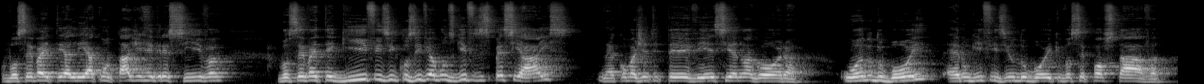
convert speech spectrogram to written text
você vai ter ali a contagem regressiva, você vai ter GIFs, inclusive alguns GIFs especiais, né? Como a gente teve esse ano agora, o ano do boi, era um GIFzinho do boi que você postava.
